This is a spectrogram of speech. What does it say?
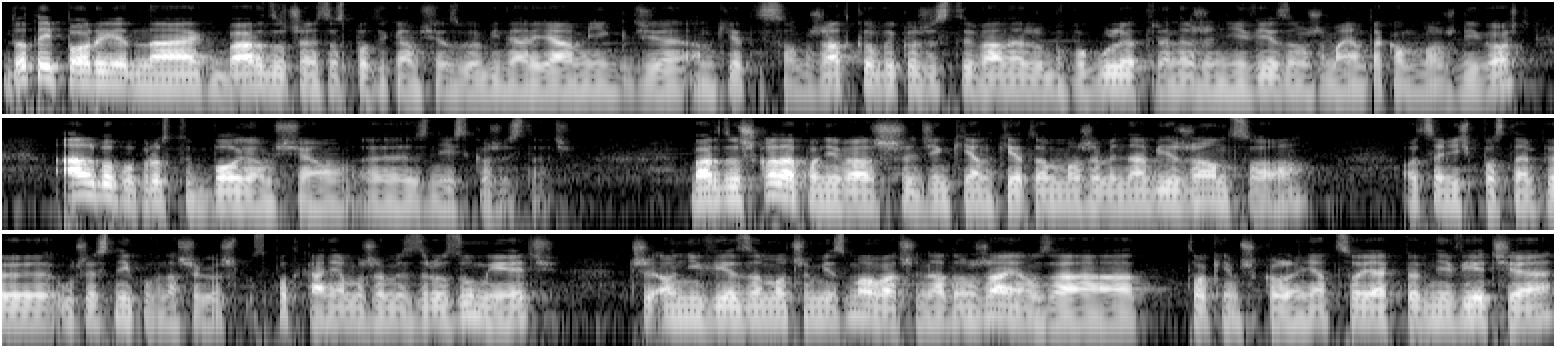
Do tej pory jednak bardzo często spotykam się z webinariami, gdzie ankiety są rzadko wykorzystywane lub w ogóle trenerzy nie wiedzą, że mają taką możliwość, albo po prostu boją się y, z niej skorzystać. Bardzo szkoda, ponieważ dzięki ankietom możemy na bieżąco ocenić postępy uczestników naszego sz- spotkania, możemy zrozumieć, czy oni wiedzą, o czym jest mowa, czy nadążają za tokiem szkolenia, co jak pewnie wiecie,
